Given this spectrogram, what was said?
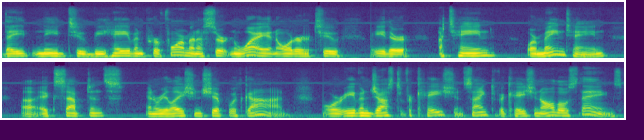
they need to behave and perform in a certain way in order to either attain or maintain uh, acceptance and relationship with God, or even justification, sanctification, all those things.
